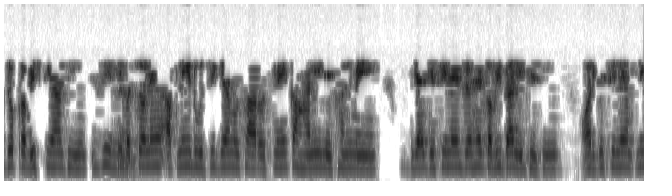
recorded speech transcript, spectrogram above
जो प्रविष्टियाँ थी जी कि बच्चों ने अपनी रुचि के अनुसार उसमें कहानी लेखन में या किसी ने जो है कविता लिखी थी। और किसी ने अपनी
